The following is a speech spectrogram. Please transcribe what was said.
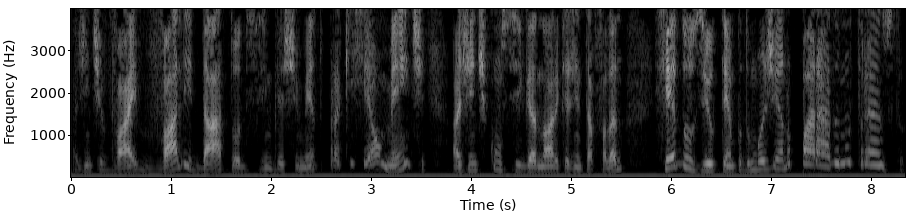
A gente vai validar todo esse investimento para que realmente a gente consiga, na hora que a gente está falando, reduzir o tempo do mogiano parado no trânsito.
